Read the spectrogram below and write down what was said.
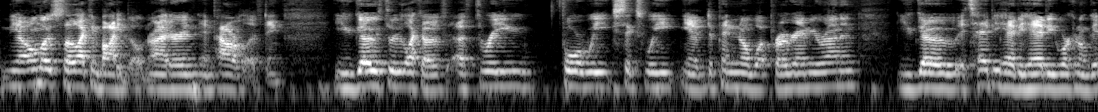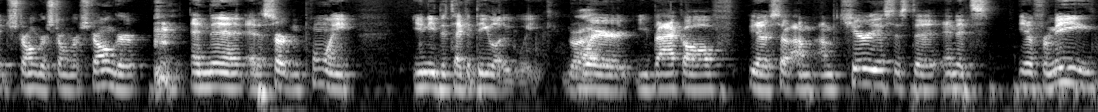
you know almost like in bodybuilding, right, or in, in powerlifting, you go through like a, a three, four week, six week, you know, depending on what program you're running. You go, it's heavy, heavy, heavy, working on getting stronger, stronger, stronger, and then at a certain point, you need to take a deload week Right. where you back off. You know, so I'm I'm curious as to, and it's you know for me,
